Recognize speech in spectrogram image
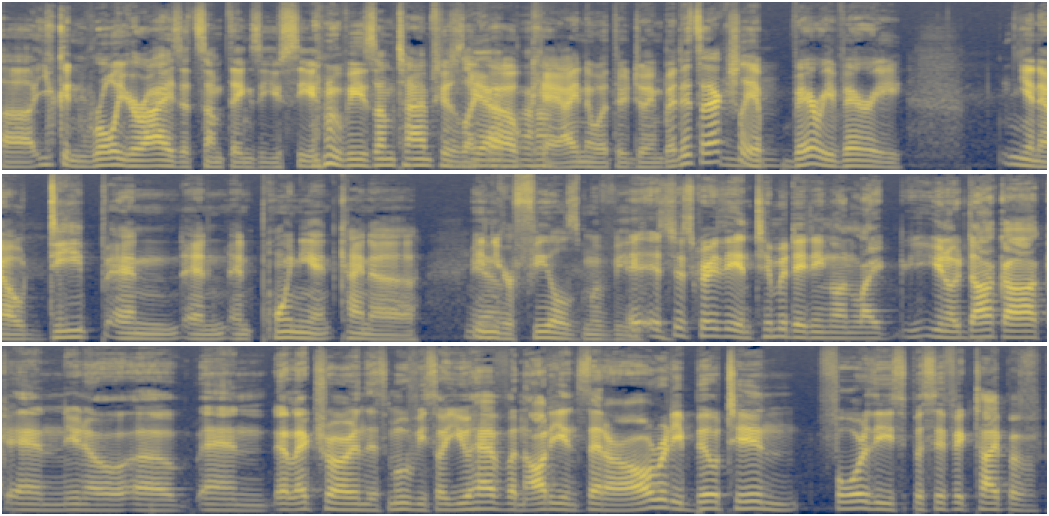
Uh, you can roll your eyes at some things that you see in movies sometimes because like Yeah, oh, okay uh-huh. I know what they're doing, but it's actually a very very you know deep and and and poignant kind of in Yeah. your feels movie. It's just crazy intimidating on like you know Doc Ock and you know uh, and Electro are in this movie, so you have an audience that are already built in for these specific type of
